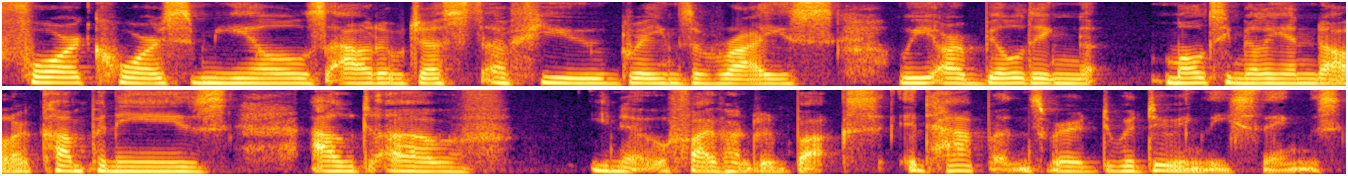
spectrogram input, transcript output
four course meals out of just a few grains of rice. We are building multi-million dollar companies out of you know 500 bucks. It happens. We're we're doing these things.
